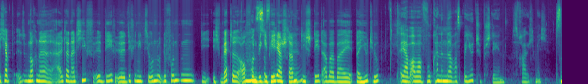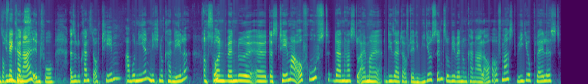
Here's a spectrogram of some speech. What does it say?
ich habe noch eine Alternativdefinition gefunden, die ich wette auch Um von Wikipedia stammt. Die steht aber bei, bei YouTube. Ja, aber wo kann denn da was bei YouTube stehen? Das frage ich mich. Das sind doch in der Videos. Kanalinfo. Also du kannst auch Themen abonnieren, nicht nur Kanäle. Ach so. Und wenn du äh, das Thema aufrufst, dann hast du einmal die Seite, auf der die Videos sind, so wie wenn du einen Kanal auch aufmachst, Video-Playlist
